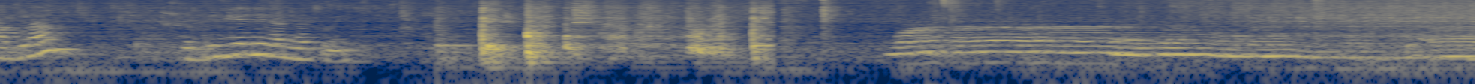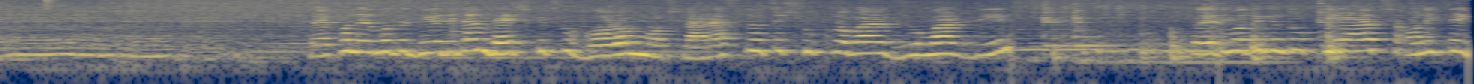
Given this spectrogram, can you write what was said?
ভাবলাম যে বিরিয়ানি রান্না করি। এখন এর মধ্যে দিয়ে দিলাম বেশ কিছু গরম মশলা। আর আজকে হচ্ছে শুক্রবার, জুমার দিন। তো এর মধ্যে কিন্তু পেঁয়াজ অনেকটাই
